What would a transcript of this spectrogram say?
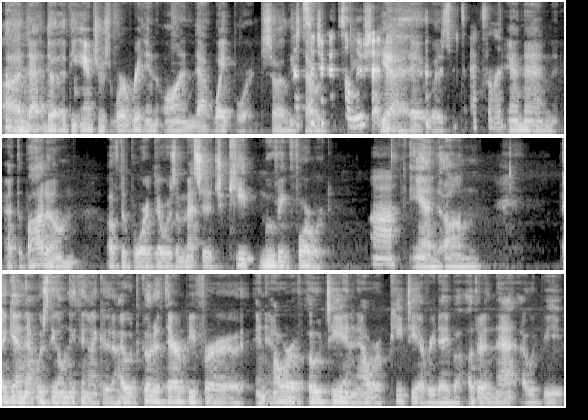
Uh, Mhm. that the the answers were written on that whiteboard, so at least That's I such a good solution. yeah, it was excellent. and then at the bottom of the board there was a message keep moving forward Uh, and um, again that was the only thing i could i would go to therapy for an hour of ot and an hour of pt every day but other than that i would be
